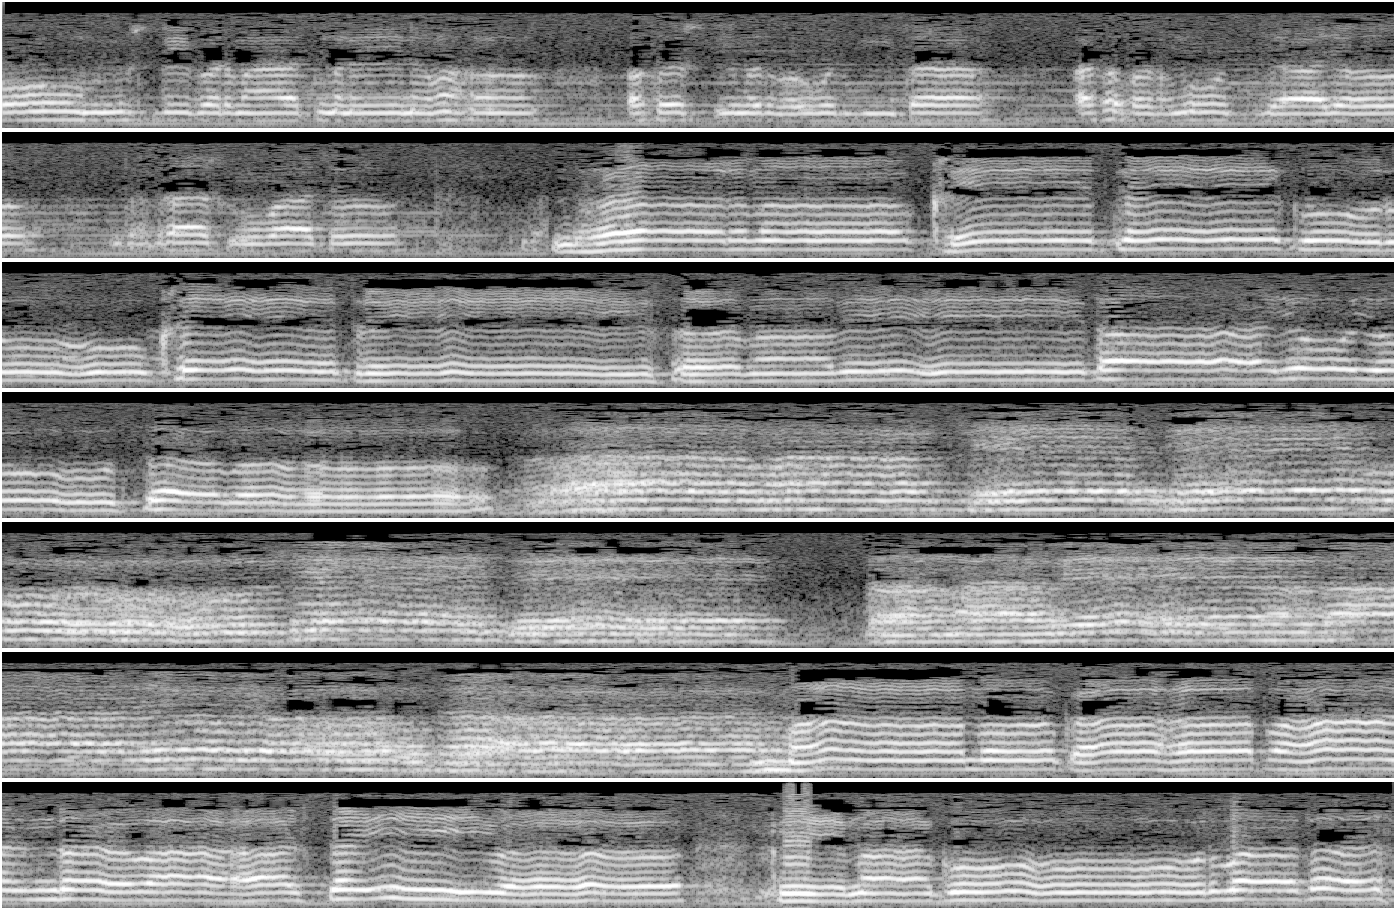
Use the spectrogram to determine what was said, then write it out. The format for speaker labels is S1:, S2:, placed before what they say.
S1: ॐ श्रीपरमात्मने नमः। अथ श्रीमद्भगवद्गीता। अथ प्रथमोऽध्याय। धृतराष्ट्रोवाच। धर्मक्षेत्रे कुरुक्षेत्रे समवेदायो योत्सव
